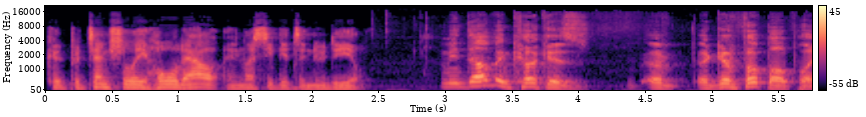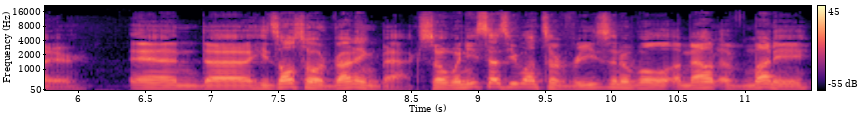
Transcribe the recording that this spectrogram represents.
could potentially hold out unless he gets a new deal. I mean, Dalvin Cook is a, a good football player, and uh, he's also a running back. So when he says he wants a reasonable amount of money,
